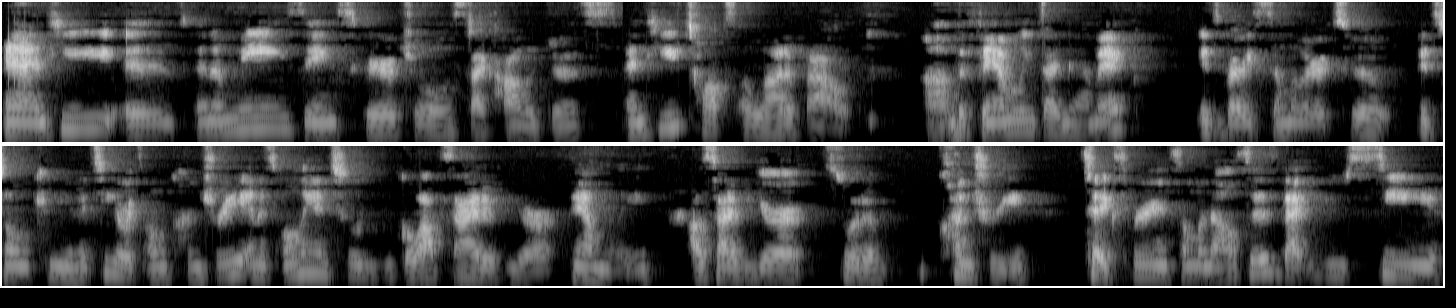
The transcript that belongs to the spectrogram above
and he is an amazing spiritual psychologist. And he talks a lot about um, the family dynamic is very similar to its own community or its own country. And it's only until you go outside of your family, outside of your sort of country, to experience someone else's that you see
